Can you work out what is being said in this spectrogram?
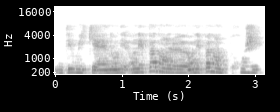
des week-ends. On n'est on n'est pas dans le, on n'est pas dans le projet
